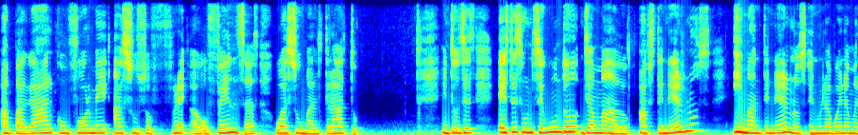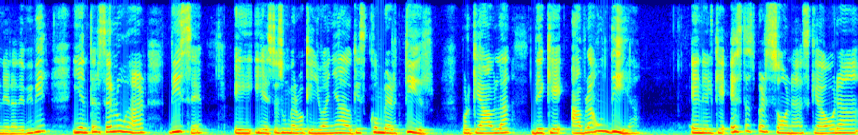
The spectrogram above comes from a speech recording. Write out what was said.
a pagar conforme a sus ofensas o a su maltrato. Entonces, este es un segundo llamado, abstenernos y mantenernos en una buena manera de vivir. Y en tercer lugar, dice, y, esto es un verbo que yo añado, que es convertir, porque habla de que habrá un día en el que estas personas que ahora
